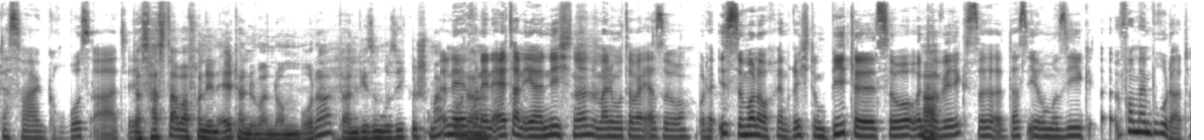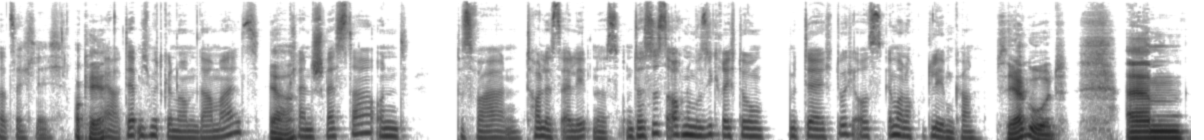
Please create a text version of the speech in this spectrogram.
Das war großartig. Das hast du aber von den Eltern übernommen, oder? Dann diesen Musikgeschmack? Nee, oder? von den Eltern eher nicht. Ne? Meine Mutter war eher so, oder ist immer noch in Richtung Beatles so unterwegs, ah. dass ihre Musik, äh, von meinem Bruder tatsächlich. Okay. Ja, der hat mich mitgenommen damals, ja. kleine Schwester und das war ein tolles Erlebnis. Und das ist auch eine Musikrichtung, mit der ich durchaus immer noch gut leben kann. Sehr gut. Ähm,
